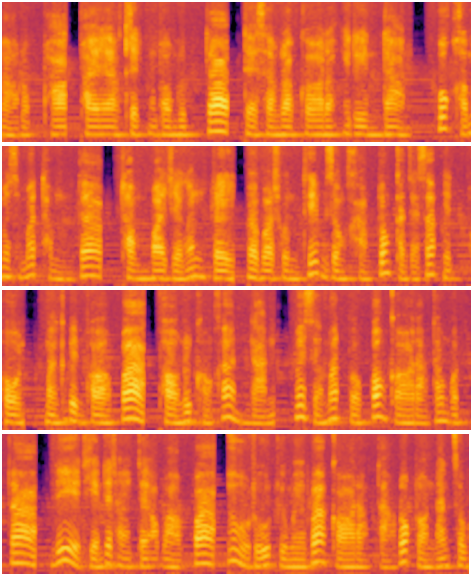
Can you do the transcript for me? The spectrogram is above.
มาหลบพักภายในเขตของพมรุษได้แต่สำหรับกอรักอื่นๆด้าน พวกเขาไม่สามารถทำได้ ทำไว้อย่างนั้นเลยประชาชนที่มีสงครามต้องการจะทราบเหตุผล มันก็เป็นเพราะว่าเผ่านุษย์ของข้านั้น ไม่สามารถปกป้องกอรังทั้งหมดได้ด้เทียนได้ทางใจออกมาว่ารู้รู้หรือไม่ว่ากอรังต่างโรคหล่านั้นสว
